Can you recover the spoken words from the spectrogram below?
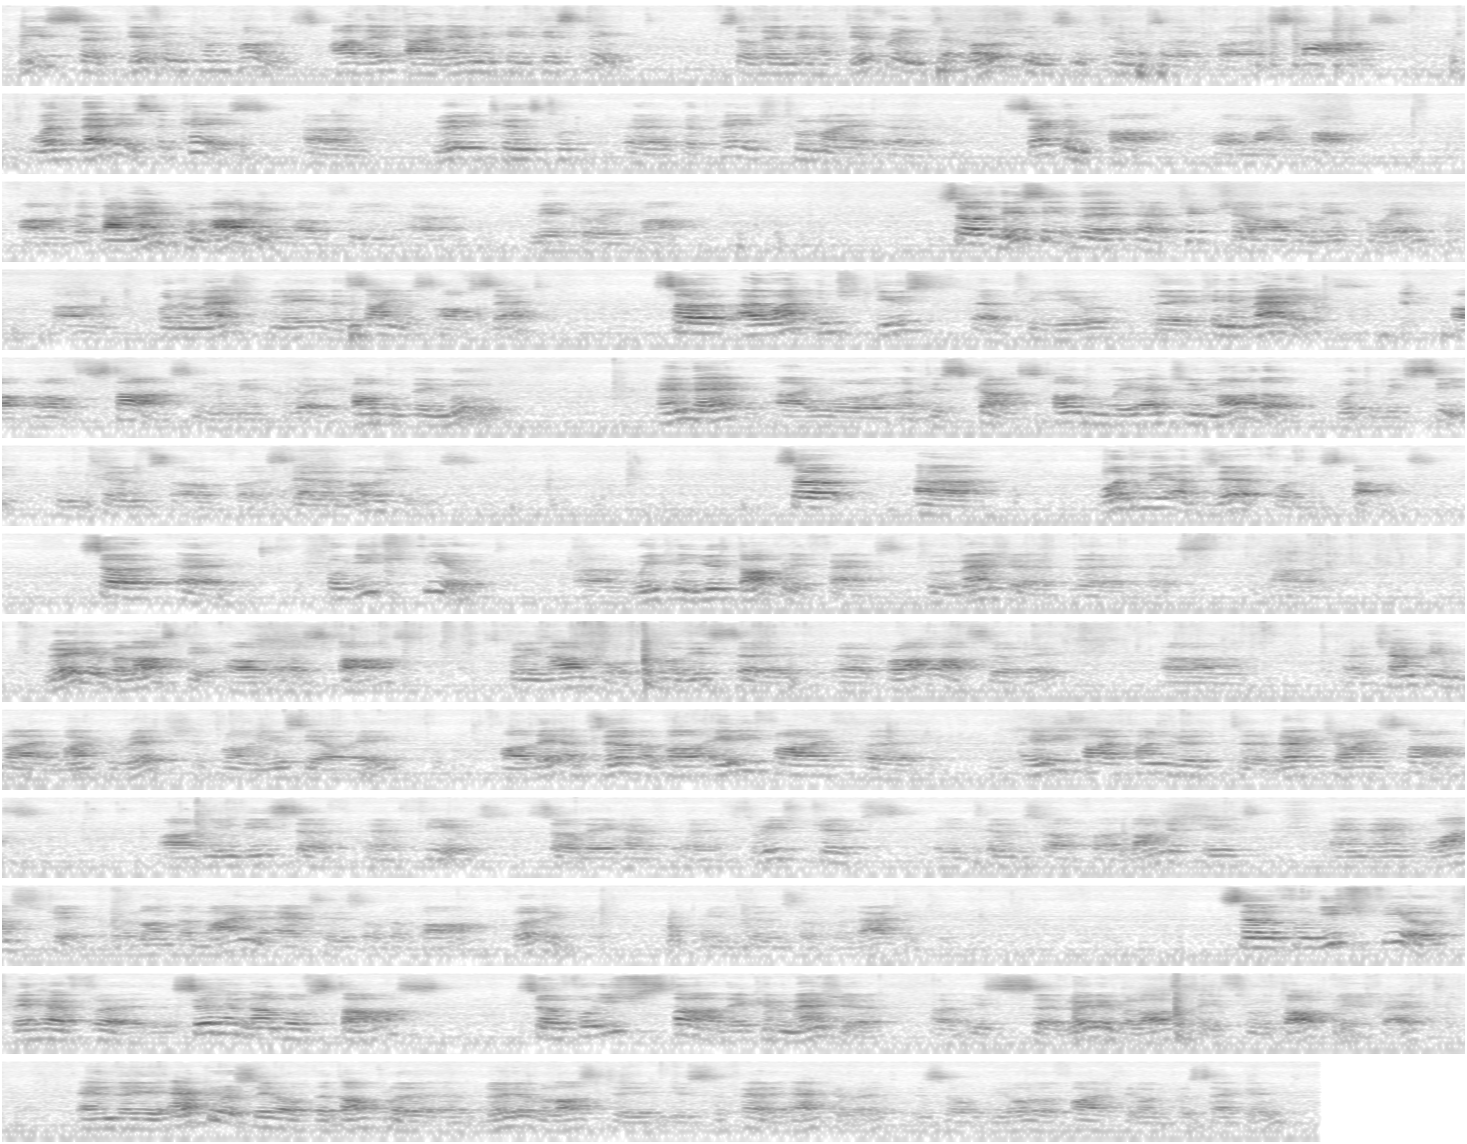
these uh, different components, are they dynamically distinct? So they may have different motions in terms of uh, stars. Well, that is the case, um, really turns to uh, the page to my uh, second part of my talk, uh, the dynamical modeling of the uh, Milky Way bar. So this is the picture of the Milky Way. Um, photometrically, the sign is offset. So I want to introduce to you the kinematics of, stars in the Milky Way. How do they move? And then I will uh, discuss how do we actually model what we see in terms of uh, stellar motions. So uh, what do we observe for these stars? So uh, for each field, uh, we can use Doppler effects to measure the uh, radial velocity of stars. For example, for this BRAVA survey, championed by Mike Rich from UCLA, uh, they observe about 85, uh, 8,500 uh, red giant stars uh, in these uh, fields. So they have three strips in terms of longitudes and then one strip along the minor axis of the bar vertically in terms of the latitude. So for each field, they have a certain number of stars. So for each star, they can measure uh, its uh, radial velocity through Doppler effect. And the accuracy of the Doppler uh, radial velocity is fairly accurate. It's of the order of 5 kilometers per second.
